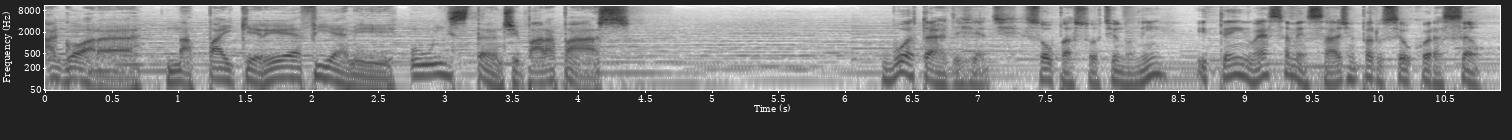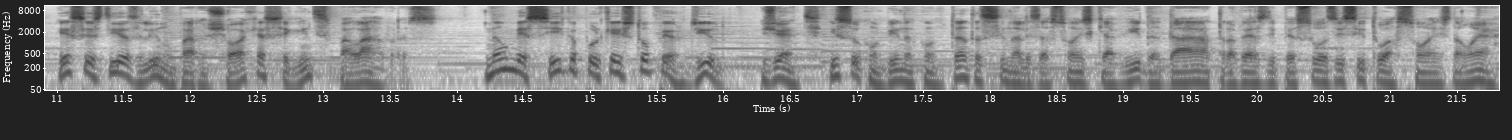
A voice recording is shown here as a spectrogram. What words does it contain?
Agora, na Pai Querer FM, um instante para a paz. Boa tarde, gente. Sou o pastor Tinonim e tenho essa mensagem para o seu coração. Esses dias li no para-choque as seguintes palavras: Não me siga porque estou perdido Gente, isso combina com tantas sinalizações que a vida dá através de pessoas e situações, não é?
